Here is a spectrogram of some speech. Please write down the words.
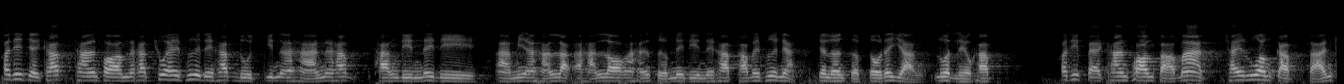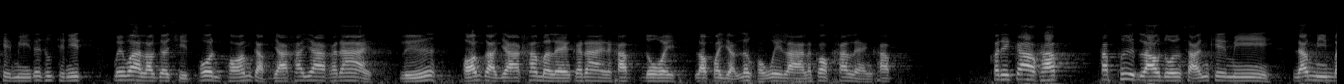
ข้อที่ 7 ครับทานฟอร์มนะครับ ช่วยให้พืชนะครับ ดูดกินอาหารนะครับ ทางดินได้ดีมีอาหารหลักอาหารรองอาหารเสริมในดินนะครับทำให้พืชเนี่ยเจริญเติบโตได้อย่างรวดเร็วครับ ข้อที่ 8 ทานฟอร์มสามารถใช้ร่วมกับสารเคมีได้ทุกชนิด ไม่ว่าเราจะฉีดพ่นพร้อมกับยาฆ่าหญ้าก็ได้ หรือพร้อมกับยาฆ่าแมลงก็ได้นะครับ โดยเราประหยัดเรื่องของเวลาแล้วก็ค่าแรงครับ ข้อที่ 9 ครับ ถ้าพืชเราโดนสารเคมี แล้วมีใบ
